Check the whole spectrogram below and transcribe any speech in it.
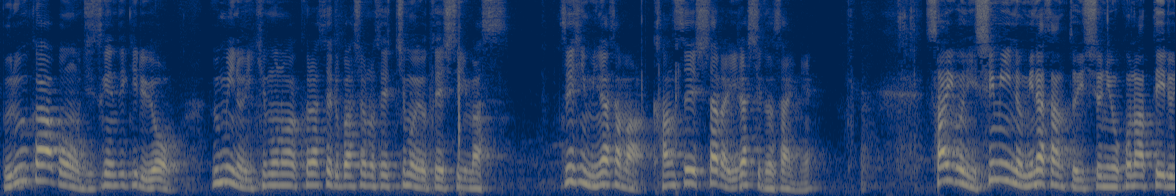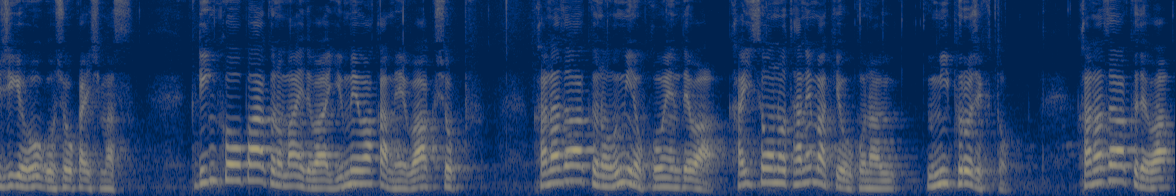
ブルーカーボンを実現できるよう海の生き物が暮らせる場所の設置も予定しています。ぜひ皆様完成したらいらしてくださいね。最後に市民の皆さんと一緒に行っている事業をご紹介します。臨港パークの前では夢わかめワークショップ。金沢区の海の公園では海藻の種まきを行う海プロジェクト。金沢区では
